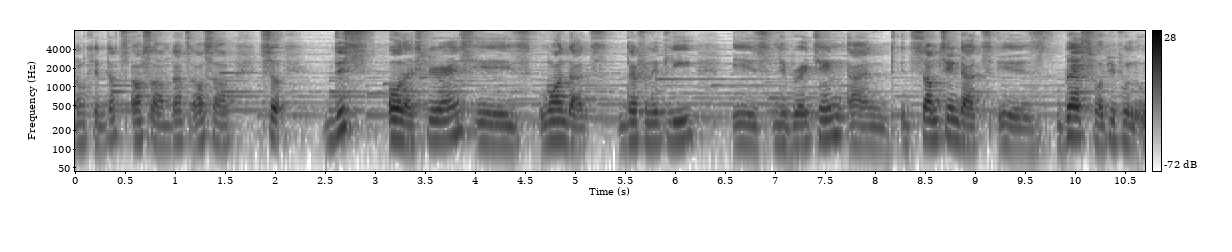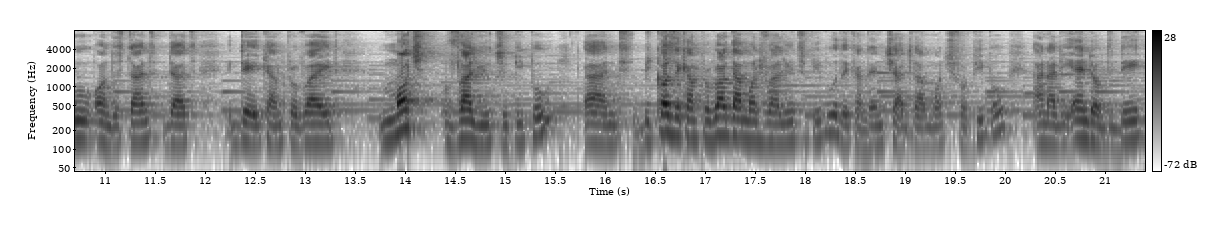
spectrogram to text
Okay, that's awesome. That's awesome. So, this whole experience is one that definitely is liberating and it's something that is best for people who understand that they can provide much value to people and because they can provide that much value to people they can then charge that much for people and at the end of the day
